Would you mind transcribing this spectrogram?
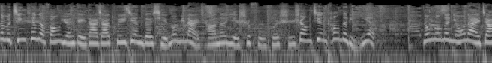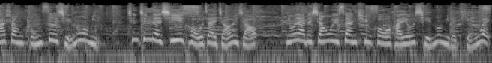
那么今天的方圆给大家推荐的血糯米奶茶呢，也是符合时尚健康的理念。浓浓的牛奶加上红色血糯米，轻轻的吸一口，再嚼一嚼，牛奶的香味散去后，还有血糯米的甜味。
